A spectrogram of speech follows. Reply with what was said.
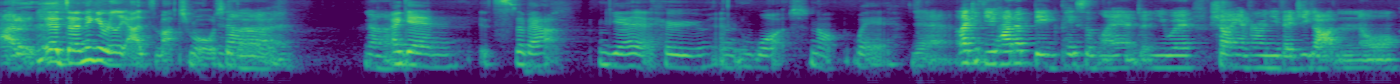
I don't. I don't think it really adds much more to No. No. Again, it's about yeah who and what, not where. Yeah, like if you had a big piece of land and you were showing everyone your veggie garden, or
